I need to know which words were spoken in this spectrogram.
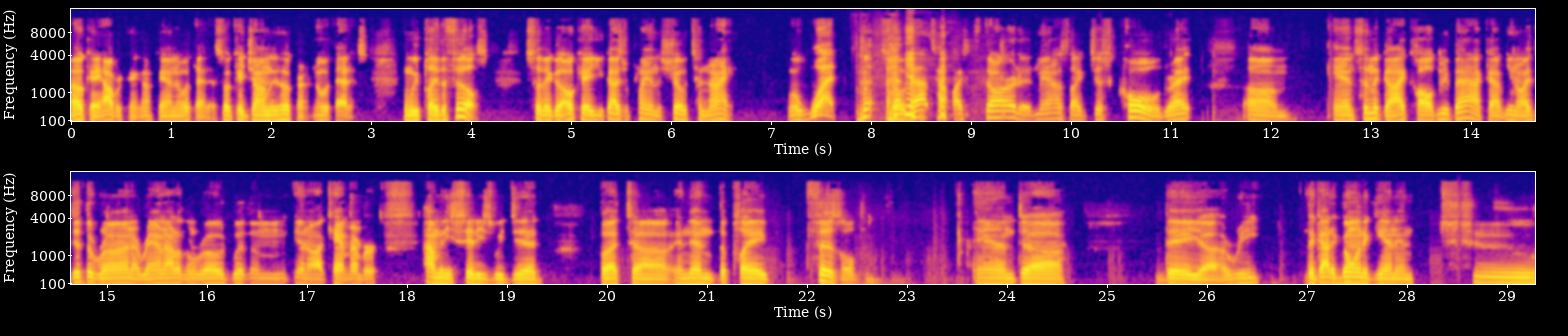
Okay, Albert King. Okay, I know what that is. Okay, John Lee Hooker. I know what that is. And we play the fills. So they go, okay, you guys are playing the show tonight. Well, what? so that's how I started. Man, I was like just cold, right? Um, and so the guy called me back. I, you know, I did the run. I ran out of the road with him. You know, I can't remember how many cities we did, but uh, and then the play fizzled, and uh, they uh, re they got it going again in two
